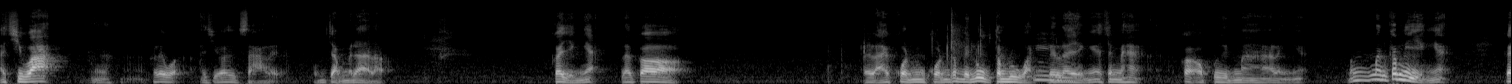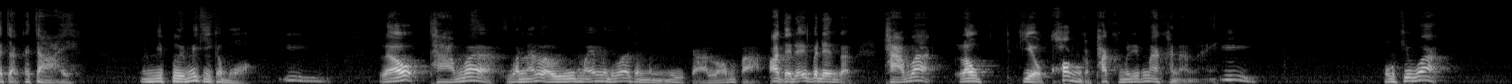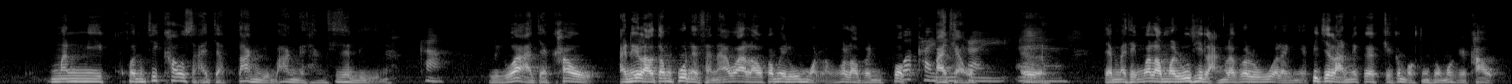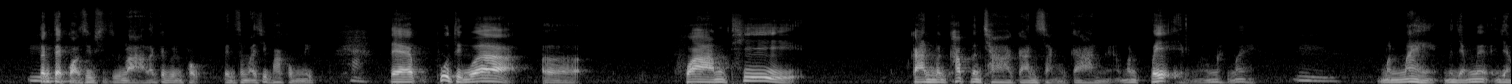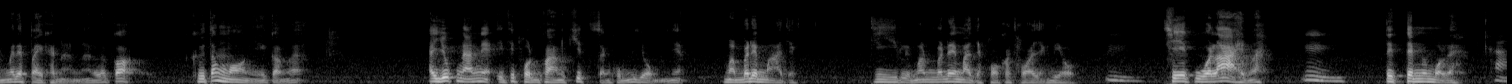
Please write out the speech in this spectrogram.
อาชีวะเออเขาเรียกว่าอาชีวศึกษาอะไรนะผมจำไม่ได้แล้ว ก็อย่างเงี้ย แล้วก็ หลายๆ คนบางคนก็เป็นลูกตำรวจเป็นอะไรอย่างเงี้ยใช่ไหมฮะก็เอาปืนมาอะไรเงี้ย มันมันก็มีอย่างเงี้ยกระจัดกระจาย มันมีปืนไม่กี่กระบอกอืมแล้วถามว่าวันนั้นเรารู้ไหมมันจะว่าจะมันมีการล้อมป่าบอ๋อแต่เดี๋ยวอีกประเด็นก่อนถามว่าเราเกี่ยวข้องกับพรรคคอมมิวนิสต์มากขนาดไหนอืมผมคิดว่ามันมีคนที่เข้าสายจัดตั้งอยู่บ้างในทางทฤษฎีนะค่ะ หรือว่าอาจจะเข้า อันนี้เราต้องพูดในฐานะว่าเราก็ไม่รู้หมดหรอกเพราะเราเป็นพวกว่าใครปลายเป็นแถวใครเออ แต่หมายถึงว่าเรามารู้ทีหลังเราก็รู้อะไรเงี้ยพี่จรันนี่ก็แกก็บอกตรงๆว่าแกเข้ามตั้งแต่ก่อน 14 ตุลาแล้วก็เป็นพเป็นสมาชิกพรรคคอมมิวนิสต์ค่ะแต่พูดถึงว่าเอ่อความที่การบังคับบัญชาการสั่งการเนี่ยมันเป๊ะอย่างนั้นไหมไม่อืมมันไม่ มันยังไม่ยังไม่ได้ไปขนาดนั้น แล้วก็คือต้องมองอย่างนี้ก่อนว่า อายุคนั้นเนี่ยอิทธิพลความคิดสังคมนิยมเนี่ยมันไม่ได้มาจากจีนหรือมันไม่ได้มาจากพคทอย่างเดียวอืมเชกัวล่าเห็นไหมอืมติดเต็มไปหมดเลยค่ะ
